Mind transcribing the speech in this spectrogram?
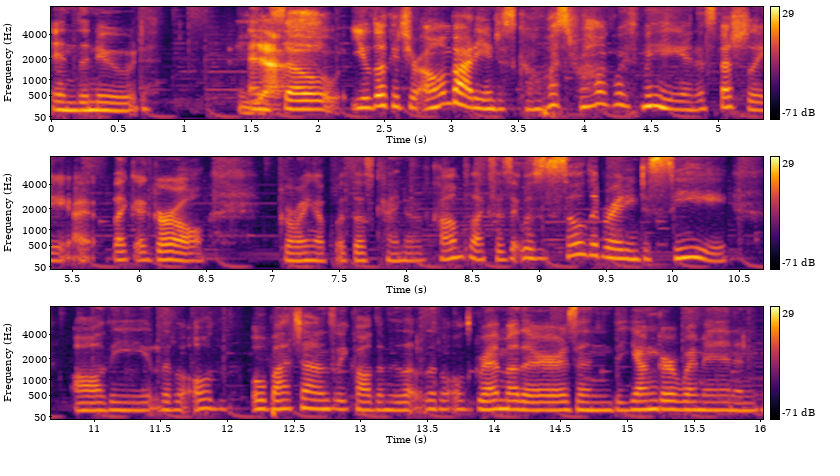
in the nude. And yes. so you look at your own body and just go, "What's wrong with me?" And especially I, like a girl growing up with those kind of complexes, it was so liberating to see all the little old obachans we call them, the little old grandmothers and the younger women and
